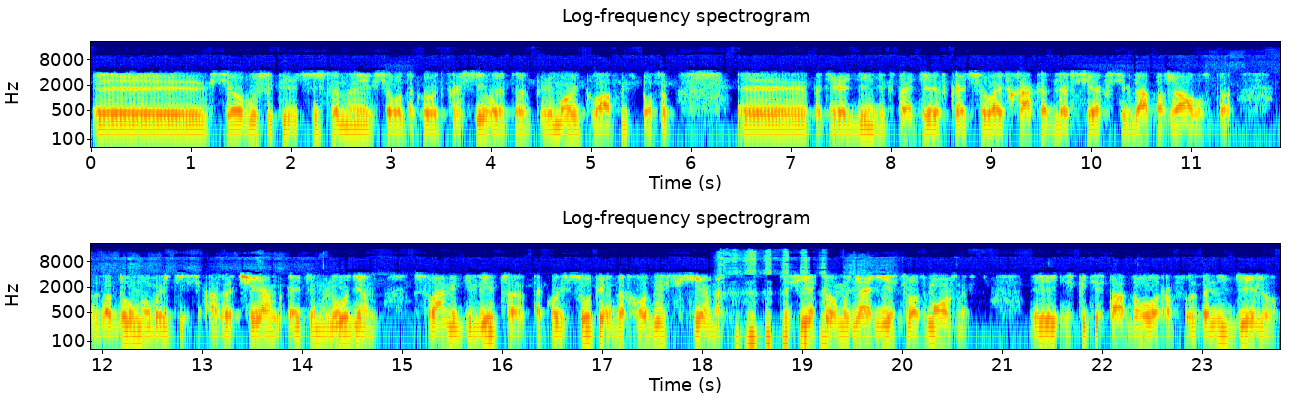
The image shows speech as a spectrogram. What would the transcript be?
И э, все вышеперечисленное и все вот такое вот красивое. Это прямой, классный способ э, потерять деньги. Кстати, в качестве лайфхака для всех всегда, пожалуйста, задумывайтесь, а зачем этим людям с вами делиться такой супер доходной схемой? То есть если у меня есть возможность из 500 долларов за неделю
